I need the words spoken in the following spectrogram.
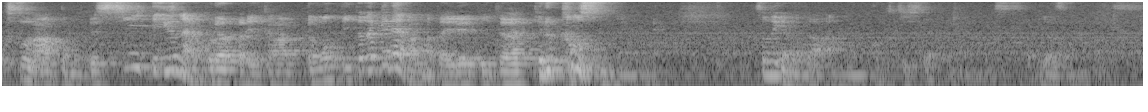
クソだと思って強いて言うならこれだったらいいかなって思っていただければまた入れていただけるかもしれないのでその時はまたあの告知したいと思いますありがとうございます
